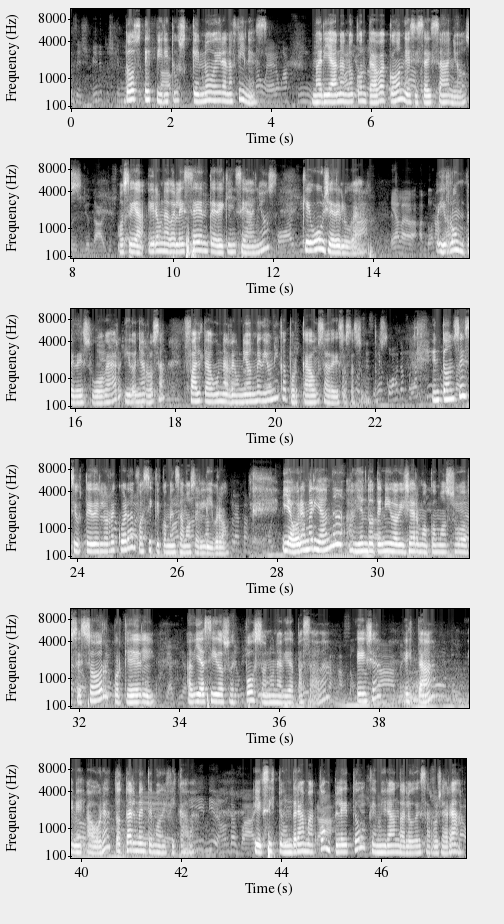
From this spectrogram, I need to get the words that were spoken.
dos espíritus que no eran afines. Mariana no contaba con 16 años, o sea, era un adolescente de 15 años que huye del lugar irrumpe de su hogar y doña Rosa falta a una reunión mediúnica por causa de esos asuntos. Entonces, si ustedes lo recuerdan, fue así que comenzamos el libro. Y ahora Mariana, habiendo tenido a Guillermo como su obsesor, porque él había sido su esposo en una vida pasada, ella está ahora totalmente modificada. Y existe un drama completo que Miranda lo desarrollará.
